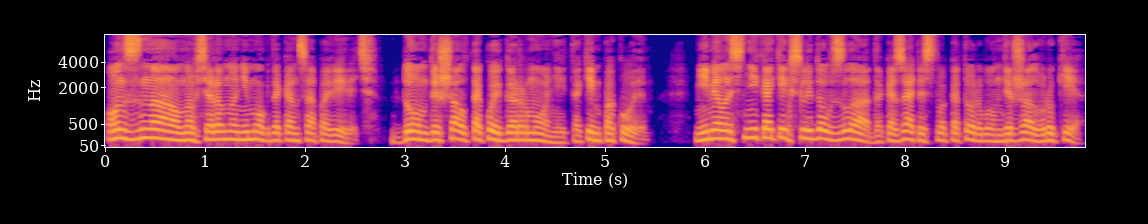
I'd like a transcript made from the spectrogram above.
Он знал, но все равно не мог до конца поверить. Дом дышал такой гармонией, таким покоем. Не имелось никаких следов зла, доказательства которого он держал в руке.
